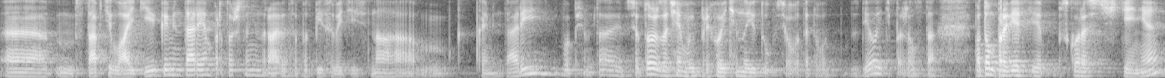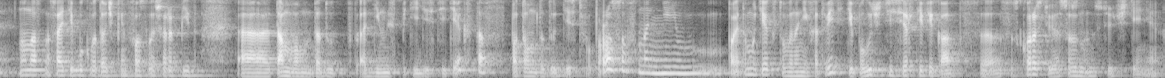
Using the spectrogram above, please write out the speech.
Э, ставьте лайки комментариям про то, что не нравится. Подписывайтесь на комментарии, в общем-то. Все то, зачем вы приходите на YouTube. Все вот это вот сделайте, пожалуйста. Потом проверьте скорость чтения. У нас на сайте slash repeat. Э, там вам дадут один из 50 текстов. Потом дадут 10 вопросов на ним, по этому тексту. Вы на них ответите и получите сертификат со скоростью и осознанностью чтения.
